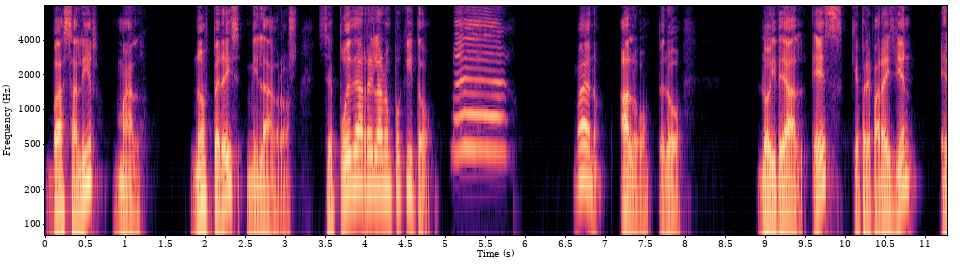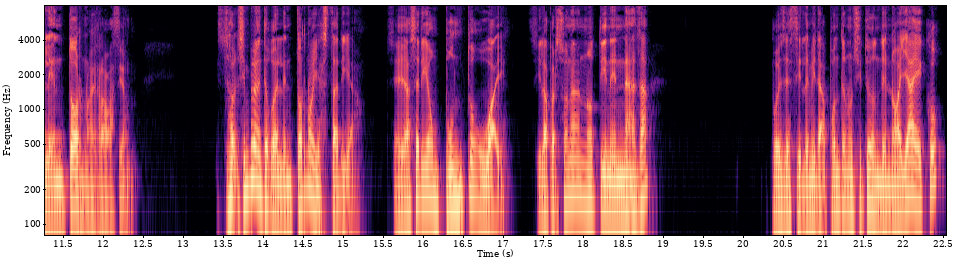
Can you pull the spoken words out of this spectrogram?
va a salir mal. No esperéis milagros. ¿Se puede arreglar un poquito? Eh, bueno, algo, pero lo ideal es que preparáis bien el entorno de grabación. Simplemente con el entorno ya estaría. Ya sería un punto guay. Si la persona no tiene nada, pues decirle, mira, ponte en un sitio donde no haya eco,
